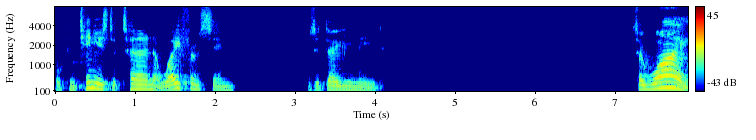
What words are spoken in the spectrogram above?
or continues to turn away from sin as a daily need. So, why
